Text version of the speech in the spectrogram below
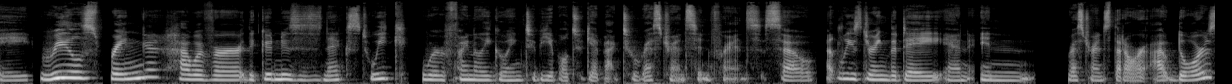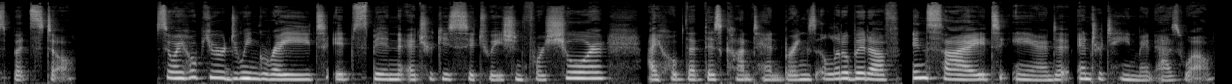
a real spring. However, the good news is next week we're finally going to be able to get back to restaurants in France. So at least during the day and in restaurants that are outdoors, but still. So I hope you're doing great. It's been a tricky situation for sure. I hope that this content brings a little bit of insight and entertainment as well.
